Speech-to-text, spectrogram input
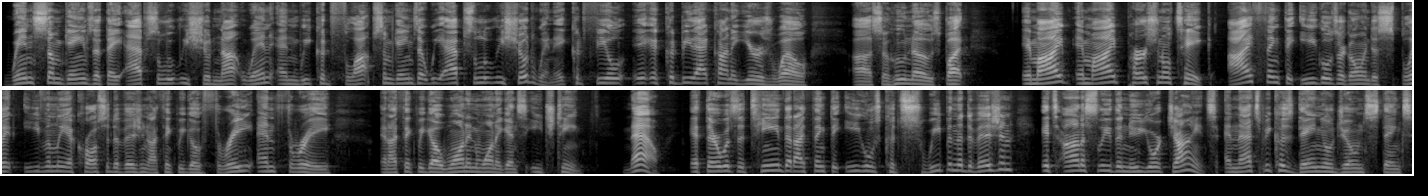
win some games that they absolutely should not win, and we could flop some games that we absolutely should win. It could feel it could be that kind of year as well. Uh, so who knows? But in my in my personal take, I think the Eagles are going to split evenly across the division. I think we go three and three, and I think we go one and one against each team. Now, if there was a team that I think the Eagles could sweep in the division, it's honestly the New York Giants. And that's because Daniel Jones stinks,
